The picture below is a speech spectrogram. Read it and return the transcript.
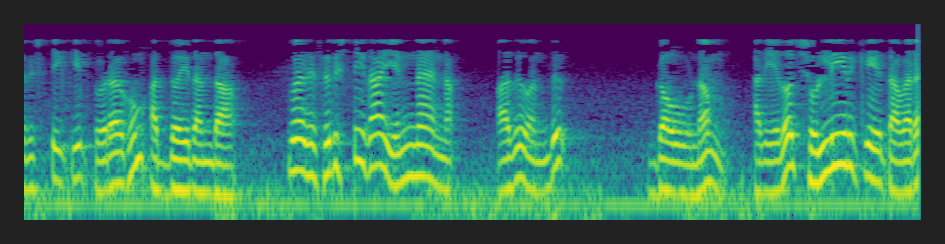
சிருஷ்டிக்கு பிறகும் அத்வைதம் தான் சிருஷ்டி தான் என்னன்னா அது வந்து கவுனம் அது ஏதோ சொல்லியிருக்கே தவிர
